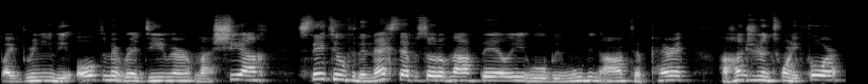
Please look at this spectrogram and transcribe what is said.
by bringing the ultimate Redeemer, Mashiach. Stay tuned for the next episode of Nach Daily. We'll be moving on to Perek 124.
